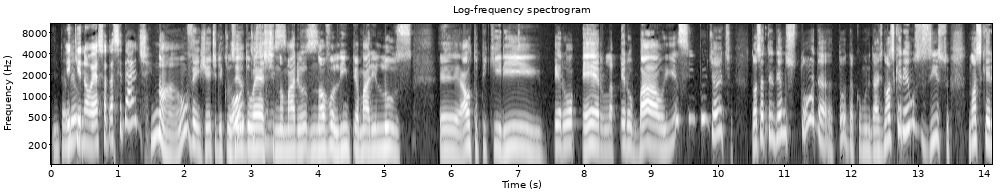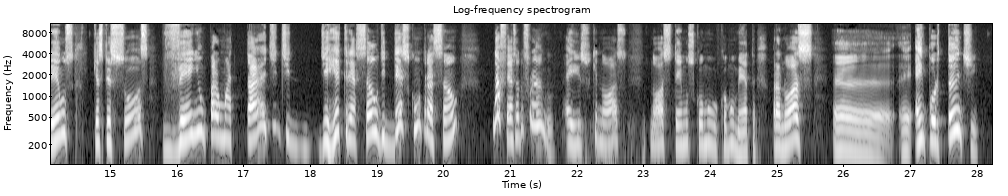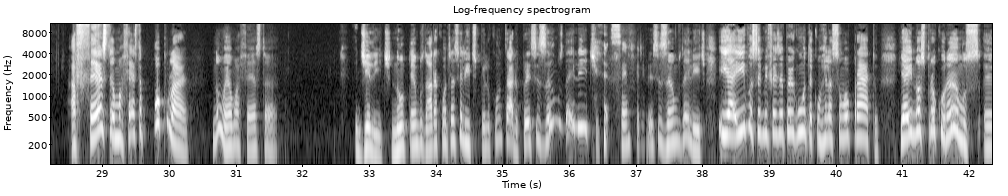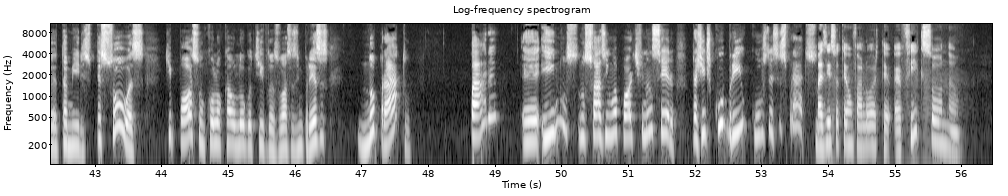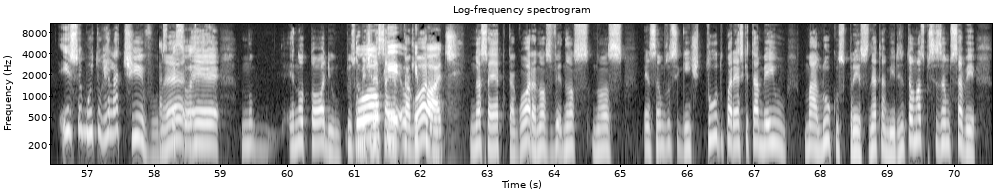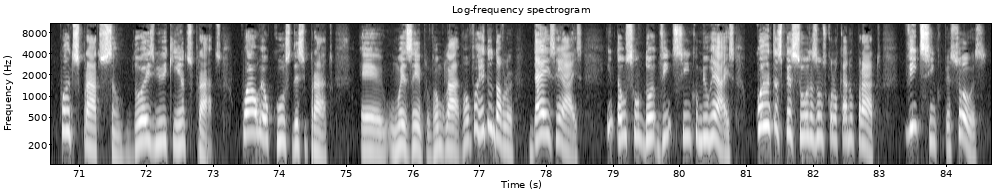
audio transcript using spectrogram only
E Entendeu? que não é só da cidade. Não, vem gente de Cruzeiro do Outros Oeste, no Mário. Nova Olímpia, Mariluz, é, Alto Piquiri, Pero, Pérola, Perobal e assim por diante. Nós atendemos toda, toda a comunidade. Nós queremos isso. Nós queremos que as pessoas venham para uma tarde de, de recreação, de descontração na festa do frango. É isso que nós, nós temos como, como meta. Para nós é, é, é importante, a festa é uma festa popular, não é uma festa de elite. Não temos nada contra as elites, pelo contrário, precisamos da elite. Sempre. Precisamos da elite. E aí você me fez a pergunta com relação ao prato. E aí nós procuramos, eh, Tamires, pessoas que possam colocar o logotipo das vossas empresas no prato para eh, e nos, nos fazem um aporte financeiro para a gente cobrir o custo desses pratos. Mas isso tem um valor te, é fixo ou não? Isso é muito relativo, As né? pessoas- É, no- é notório, principalmente Doa nessa que, época agora. pode. nessa época agora, nós, nós, nós pensamos o seguinte: tudo parece que está meio maluco os preços, né, Tamires? Então nós precisamos saber quantos pratos são? 2.500 pratos. Qual é o custo desse prato? É, um exemplo, vamos lá, vamos vou arredondar o valor: 10 reais. Então são do, 25 mil reais. Quantas pessoas nós vamos colocar no prato? 25 pessoas?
